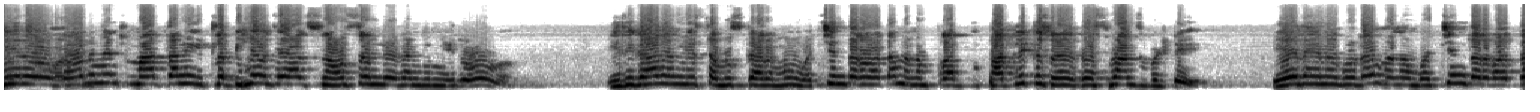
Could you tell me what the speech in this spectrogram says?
మీరు గవర్నమెంట్ మాత్రాన్ని ఇట్లా బిహేవ్ చేయాల్సిన అవసరం లేదండి మీరు. ఇది కాదండి సంస్కారము. వచ్చిన తర్వాత మనం పబ్లిక్ రెస్పాన్సిబిలిటీ ఏదైనా కూడా మనం వచ్చిన తర్వాత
